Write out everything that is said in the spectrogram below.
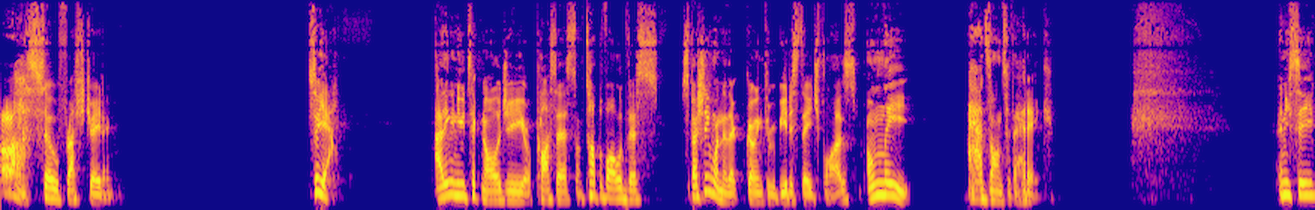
oh, so frustrating. So, yeah, adding a new technology or process on top of all of this, especially when they're going through beta stage flaws, only adds on to the headache. And you see,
